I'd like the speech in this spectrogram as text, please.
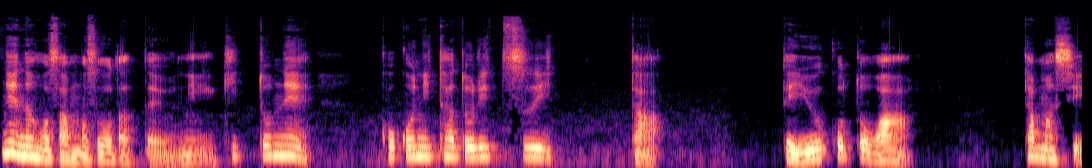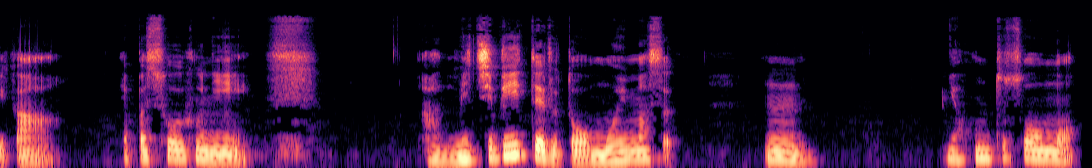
ね、なほさんもそうだったように、きっとね、ここにたどり着いたっていうことは、魂が、やっぱりそういうふうに、あの、導いてると思います。うん。いや、ほんとそう思う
